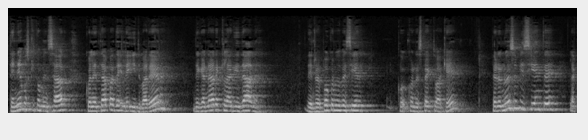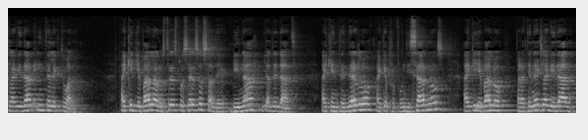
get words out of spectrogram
tenemos que comenzar con la etapa de leidbarer, de ganar claridad. Dentro de poco nos va a decir con respecto a qué, pero no es suficiente la claridad intelectual hay que llevarla a los tres procesos, al de Binah y al de Dat. Hay que entenderlo, hay que profundizarnos, hay que llevarlo para tener claridad,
